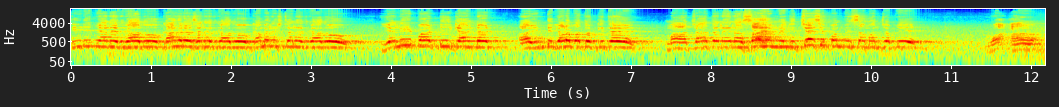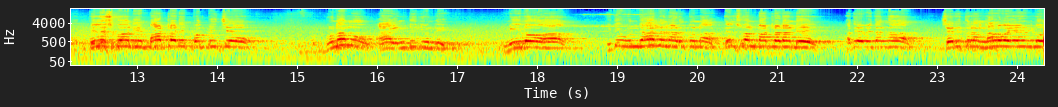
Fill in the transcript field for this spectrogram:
టీడీపీ అనేది కాదు కాంగ్రెస్ అనేది కాదు కమ్యూనిస్ట్ అనేది కాదు ఎనీ పార్టీ క్యాండిడేట్ ఆ ఇంటి గడప తొక్కితే మా చేతనైన సహాయం మీకు చేసి పంపిస్తామని చెప్పి పిలుచుకొని మాట్లాడి పంపించే గుణము ఆ ఇంటికి ఉంది. మీలో ఆ ఇది ఉందా అని నేను అడుగుతున్నా. తెలుసుకొని మాట్లాడండి. అదేవిధంగా చరిత్ర నలభై ఏళ్ళు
